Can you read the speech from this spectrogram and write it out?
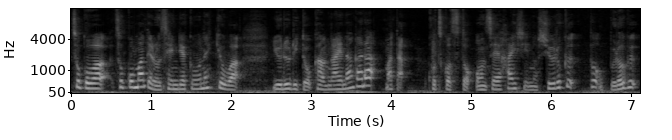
そこは、そこまでの戦略をね、今日はゆるりと考えながら、またコツコツと音声配信の収録とブログ、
